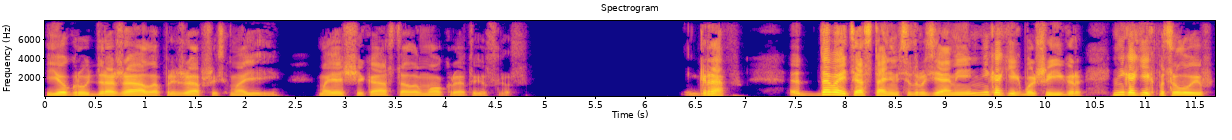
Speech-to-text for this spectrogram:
Ее грудь дрожала, прижавшись к моей. Моя щека стала мокрой от ее слез. — Граф, давайте останемся друзьями. Никаких больше игр, никаких поцелуев.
